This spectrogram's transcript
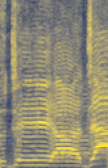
the day I die.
